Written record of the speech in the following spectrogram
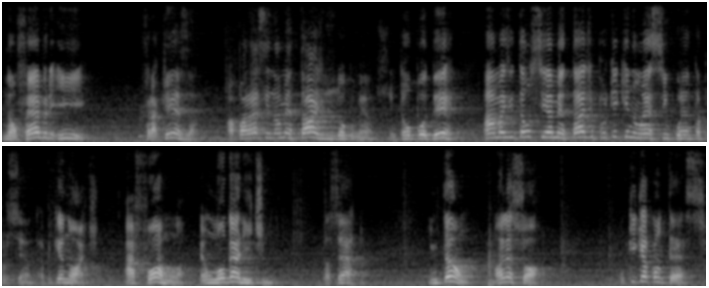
não, febre e fraqueza aparecem na metade dos documentos. Então o poder. Ah, mas então se é metade, por que, que não é 50%? É porque, note, a fórmula é um logaritmo, tá certo? Então, olha só, o que, que acontece?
